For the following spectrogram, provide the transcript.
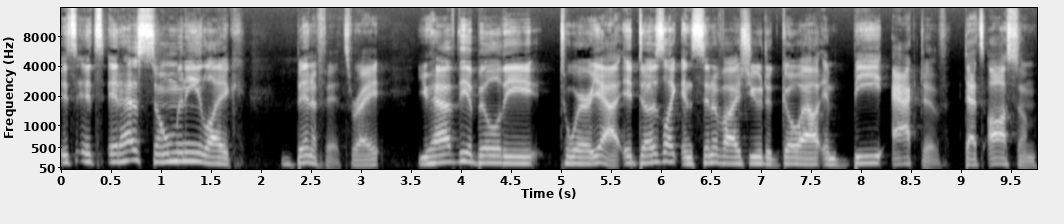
It's it's it has so many like benefits, right? You have the ability to where yeah, it does like incentivize you to go out and be active. That's awesome.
